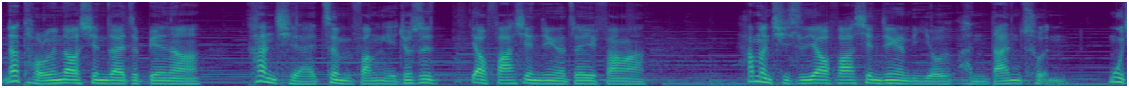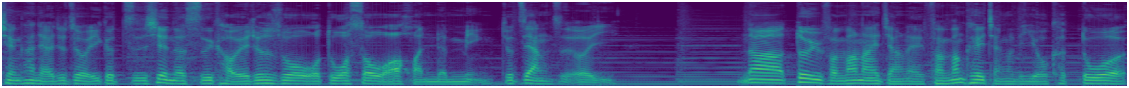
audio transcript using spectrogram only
那讨论到现在这边啊，看起来正方，也就是要发现金的这一方啊，他们其实要发现金的理由很单纯。目前看起来就只有一个直线的思考，也就是说我多收我要还人民，就这样子而已。那对于反方来讲嘞，反方可以讲的理由可多了，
